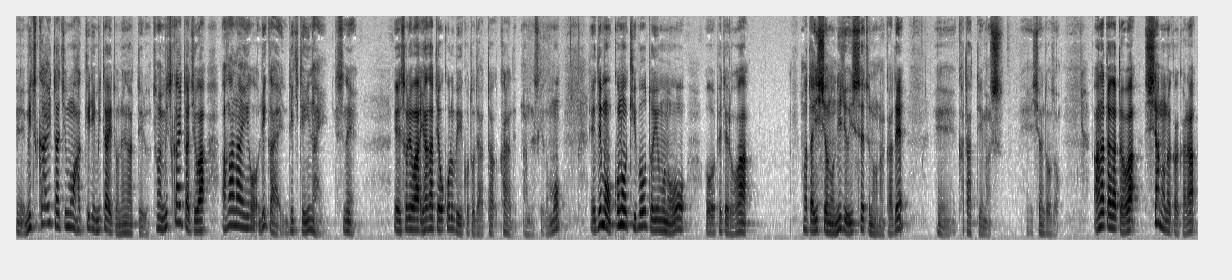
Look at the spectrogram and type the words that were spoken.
見つかりたちもはっきり見たいと願っているつまり見つかりたちは贖いを理解できていないですねそれはやがて起こるべきことであったからなんですけどもでもこの希望というものをペテロはまた一章の21節の中で語っています一緒にどうぞあなた方は死者の中から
